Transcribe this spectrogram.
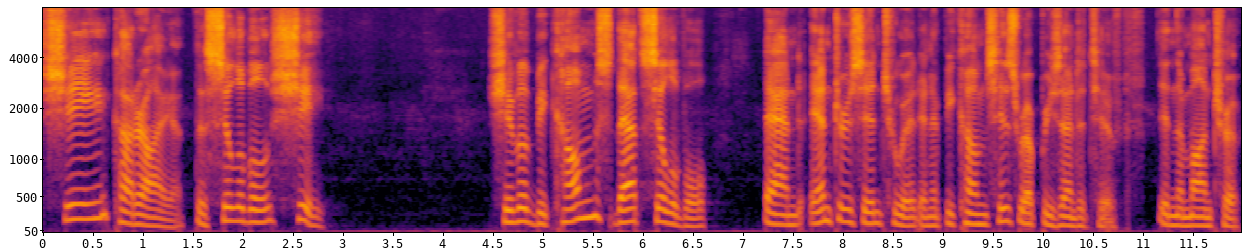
Shikaraya, the syllable Shi. Shiva becomes that syllable and enters into it, and it becomes his representative in the mantra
